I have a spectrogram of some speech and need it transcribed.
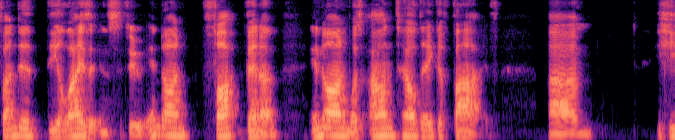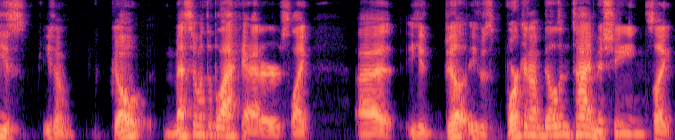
funded the Eliza Institute. Endon fought Venom. Endon was on Talladega 5. Um, he's you know go messing with the Blackadders. Like uh, he built, he was working on building time machines. Like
